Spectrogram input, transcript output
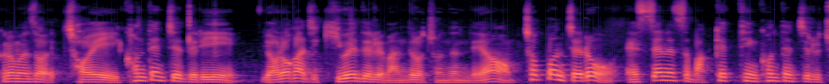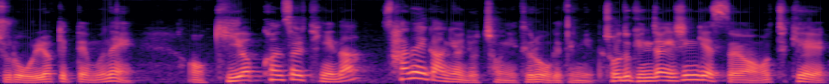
그러면서 저의 이 컨텐츠들이 여러 가지 기회들을 만들어 줬는데요. 첫 번째로 SNS 마케팅 컨텐츠를 주로 올렸기 때문에 어, 기업 컨설팅이나 사내 강연 요청이 들어오게 됩니다. 저도 굉장히 신기했어요. 어떻게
